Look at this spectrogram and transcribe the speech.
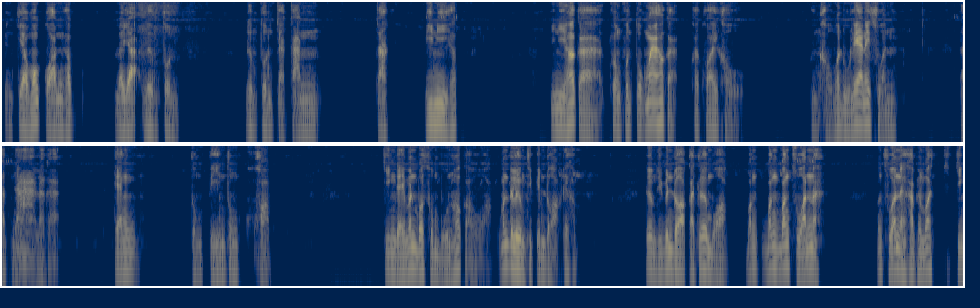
เป็นแก้วมังกรครับ ระยะเริ่มต้น เริ่มต้นจากการจากปีนี้ครับปีนี้เขาก็ช่วงฝนตกมาเขาก็ค่อยๆเขาพิ่งเขามาดูแลในสวน ตัดหญ้าแล้วก็แต่งตรงตีนตรงขอบกิ่งใดมันบ่สมบูรณ์เขาก็เอาออก มันเริ่มที่เป็นดอกเลยครับ เริ่มที่เป็นดอกก็เริ่มออกบางบางบางสวนน่ะ บางสวนนะครับเห็นว่าจริง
